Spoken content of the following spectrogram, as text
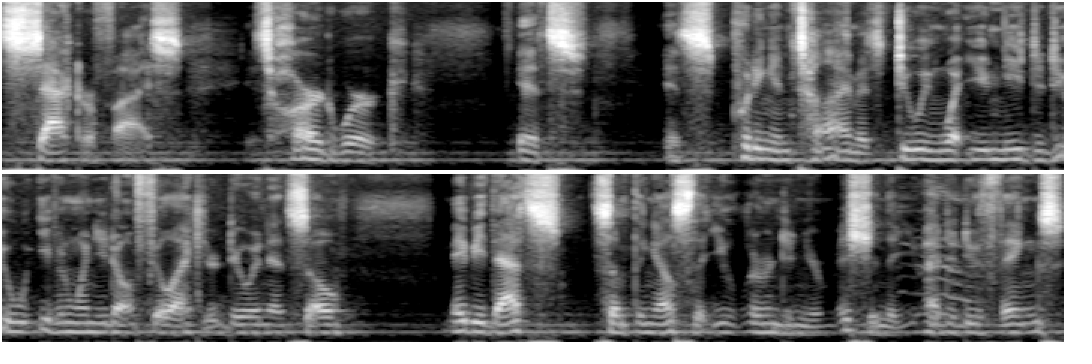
it's sacrifice, it's hard work, it's it's putting in time, it's doing what you need to do even when you don't feel like you're doing it. So maybe that's something else that you learned in your mission that you had to do things.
